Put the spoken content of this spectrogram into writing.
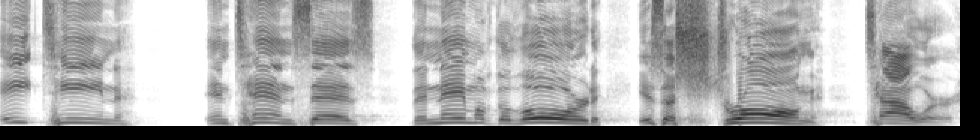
18 and 10 says, The name of the Lord is a strong tower,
